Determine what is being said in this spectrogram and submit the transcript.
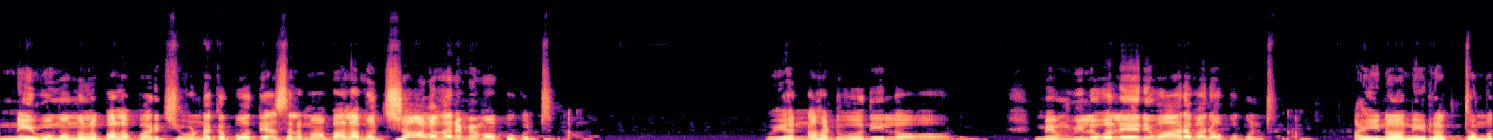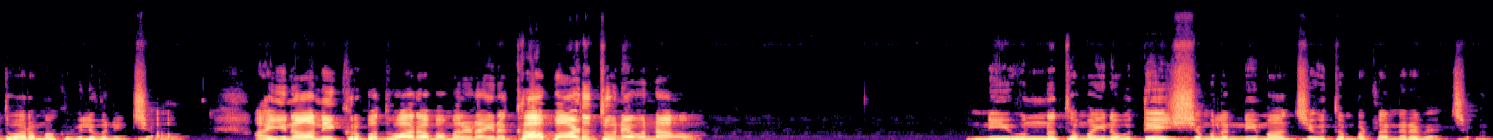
నీవు మమ్మల్ని బలపరిచి ఉండకపోతే అసలు మా బలము చాలదని మేము ఒప్పుకుంటున్నాం. We are not worthy Lord మేము విలువలేని వారమని ఒప్పుకుంటున్నాం. అయినా నీ రక్తము ద్వారా మాకు విలువనిచ్చావు. అయినా నీ కృప ద్వారా మమ్మల్ని ఆయన కాపాడుతూనే ఉన్నావు. నీ ఉన్నతమైన ఉద్దేశములన్నీ మా జీవితం పట్ల నెరవేర్చమని.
